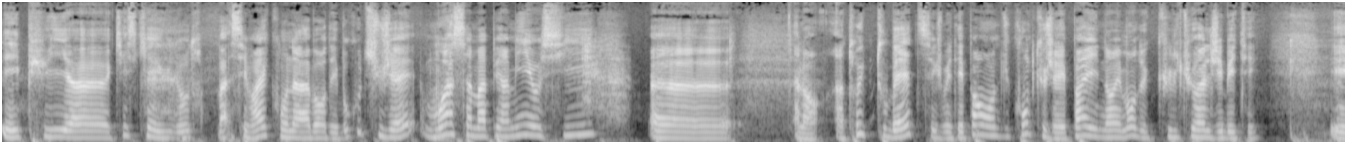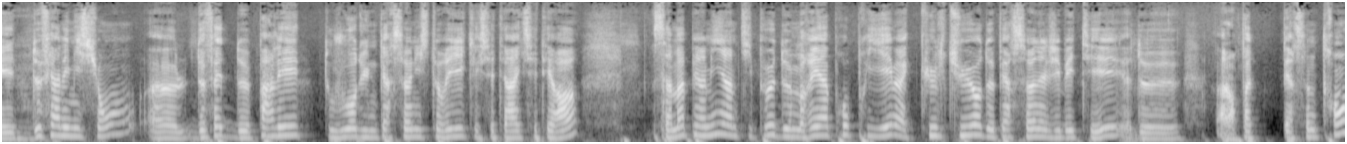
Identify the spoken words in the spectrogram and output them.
Et puis, euh, qu'est-ce qu'il y a eu d'autre? Bah, C'est vrai qu'on a abordé beaucoup de sujets. Moi, ça m'a permis aussi. euh, alors, un truc tout bête, c'est que je m'étais pas rendu compte que j'avais pas énormément de culture LGBT. Et de faire l'émission, euh, de fait de parler toujours d'une personne historique, etc., etc. Ça m'a permis un petit peu de me réapproprier ma culture de personnes LGBT, de alors pas de personnes trans,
